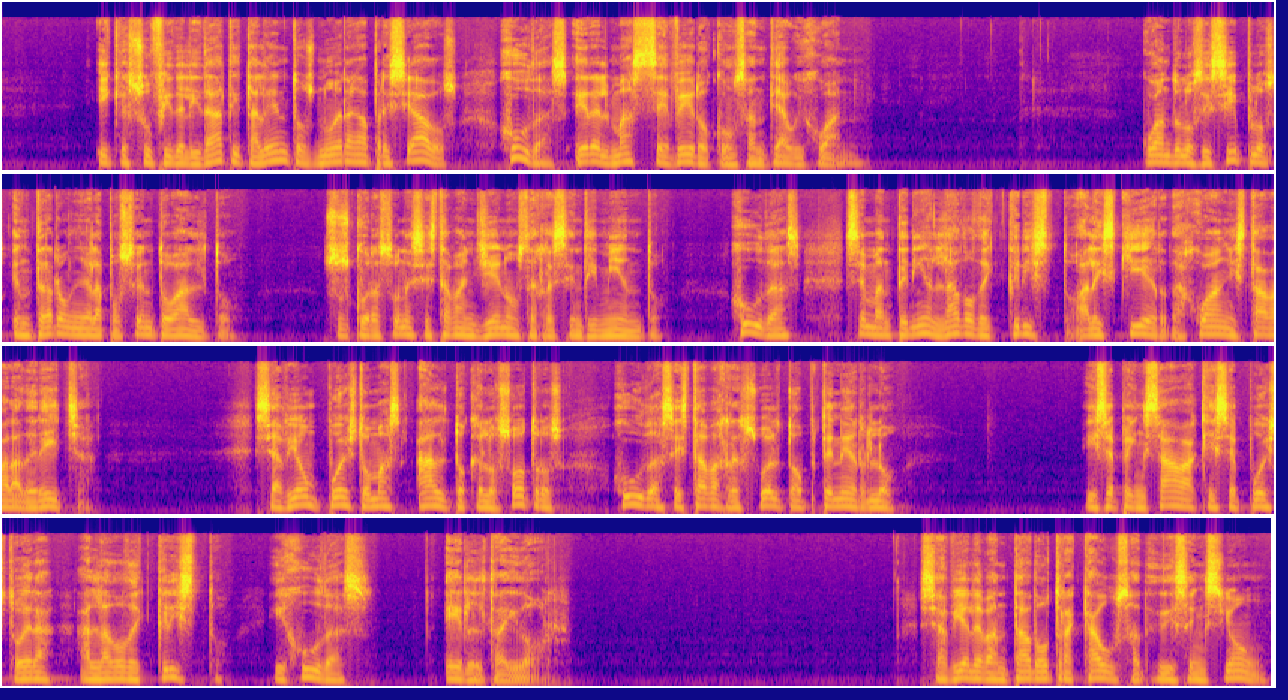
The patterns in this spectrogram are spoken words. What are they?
y que su fidelidad y talentos no eran apreciados. Judas era el más severo con Santiago y Juan. Cuando los discípulos entraron en el aposento alto, sus corazones estaban llenos de resentimiento. Judas se mantenía al lado de Cristo, a la izquierda, Juan estaba a la derecha. Si había un puesto más alto que los otros, Judas estaba resuelto a obtenerlo. Y se pensaba que ese puesto era al lado de Cristo y Judas era el traidor. Se había levantado otra causa de disensión.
